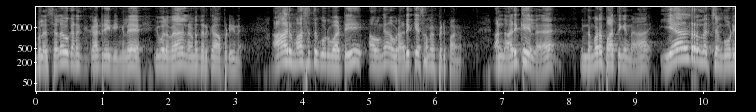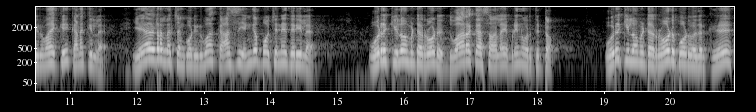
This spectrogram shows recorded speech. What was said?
இவ்வளோ செலவு கணக்கு காட்டியிருக்கீங்களே இவ்வளோ வேலை நடந்திருக்கா அப்படின்னு. ஆறு மாதத்துக்கு ஒரு வாட்டி அவங்க ஒரு அறிக்கையை சமர்ப்பிப்பாங்க. அந்த அறிக்கையில் இந்த முறை பார்த்தீங்கன்னா ஏழரை லட்சம் கோடி ரூபாய்க்கு கணக்கு இல்லை. ஏழரை லட்சம் கோடி ரூபாய் காசு எங்கே போச்சுன்னே தெரியல. ஒரு கிலோமீட்டர் ரோடு துவாரகா சாலை அப்படின்னு ஒரு திட்டம். ஒரு கிலோமீட்டர் ரோடு போடுவதற்கு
